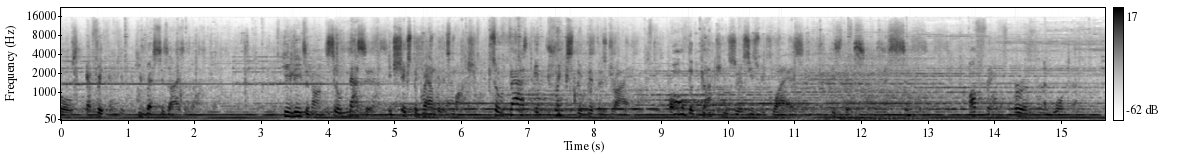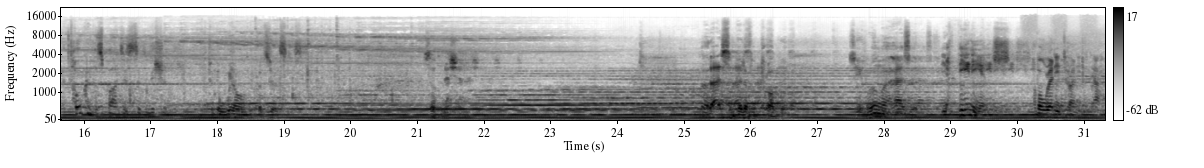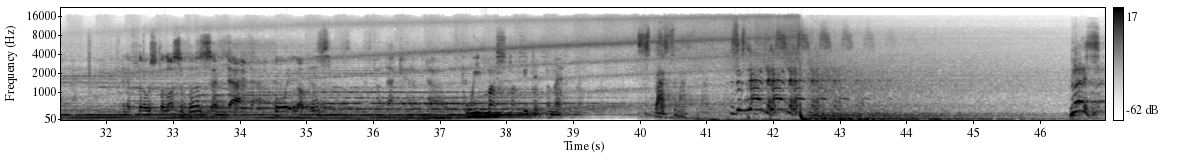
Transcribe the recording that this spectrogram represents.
controls everything he rests his eyes upon. He leads an army so massive it shakes the ground with its march, so vast it drinks the rivers dry. All the god King Xerxes requires is this, a simple offering of earth and water, a token of Sparta's submission to the will of Xerxes. Submission. That's a bit of a problem. Has it the Athenians have already turned it down. And if those philosophers and uh, boy lovers have got that kind of power, we must not be diplomatic. This is blasphemy. This is madness. This is From Techno.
